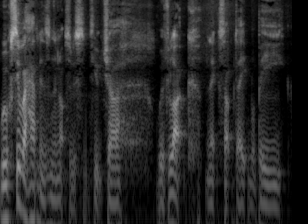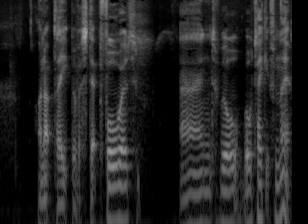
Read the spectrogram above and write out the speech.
We'll see what happens in the not so distant future. With luck, the next update will be an update with a step forward, and we'll, we'll take it from there.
